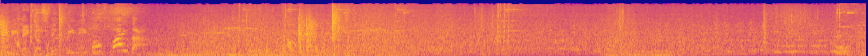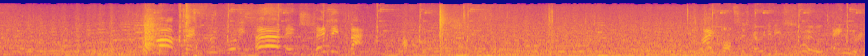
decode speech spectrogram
Maybe they just think we need more fiber. Boss is going to be so angry.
